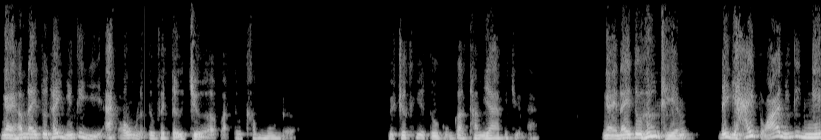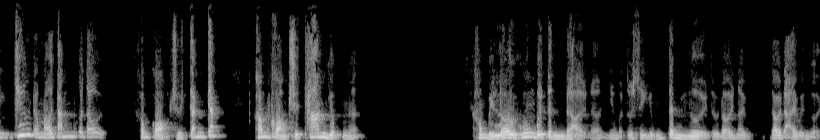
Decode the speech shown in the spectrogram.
Ngày hôm nay tôi thấy những cái gì ác ôn là tôi phải tự chừa và tôi không muốn nữa. Vì trước kia tôi cũng có tham gia cái chuyện ác. Ngày nay tôi hướng thiện để giải tỏa những cái nghiệp chướng trong nội tâm của tôi. Không còn sự tranh chấp, không còn sự tham dục nữa. Không bị lôi cuốn bởi tình đời nữa. Nhưng mà tôi sử dụng tình người, tôi đối, nói, đối đãi với người.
